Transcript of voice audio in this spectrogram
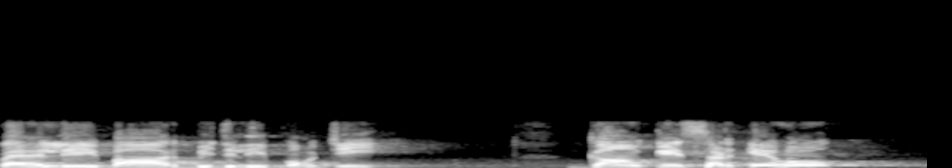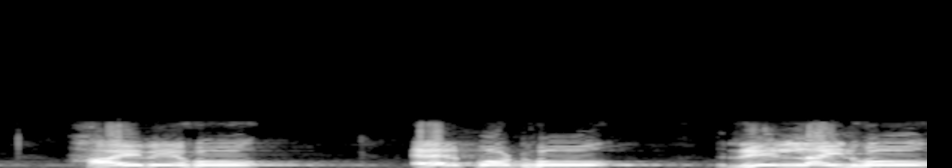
पहली बार बिजली पहुँची। गाँव की सड़कें हो, हाईवे हो एयरपोर्ट हो, रेल लाइन हो,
